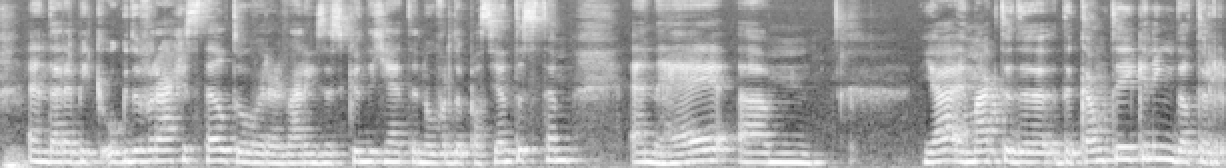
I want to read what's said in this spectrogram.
Hmm. En daar heb ik ook de vraag gesteld over ervaringsdeskundigheid en over de patiëntenstem. En hij, um, ja, hij maakte de, de kanttekening dat er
